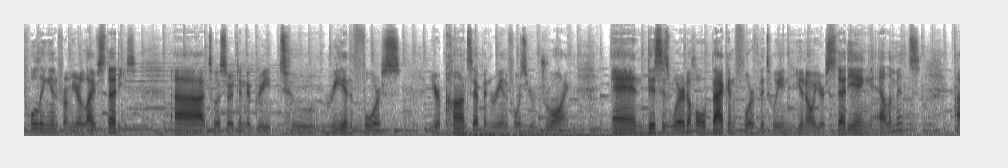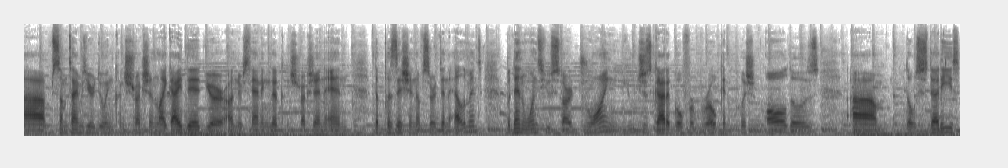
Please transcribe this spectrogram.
pulling in from your life studies uh, to a certain degree to reinforce your concept and reinforce your drawing and this is where the whole back and forth between you know you're studying elements uh, sometimes you're doing construction like I did you're understanding the construction and the position of certain elements but then once you start drawing you just gotta go for broke and push all those um, those studies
